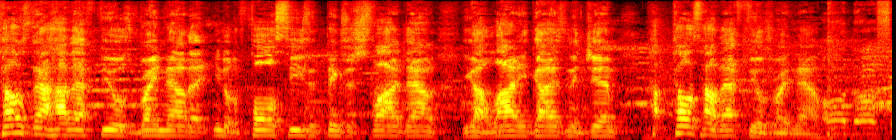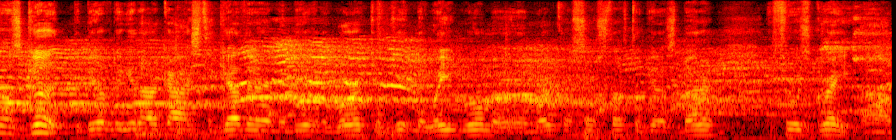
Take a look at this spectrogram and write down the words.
Tell us now how that feels right now that, you know, the fall season, things are sliding down. You got a lot of you guys in the gym. Tell us how that feels right now. Oh, no, it feels good to be able to get our guys together and to be able to work and get in the weight room and, and work on some stuff to get us better. It feels great. Um,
